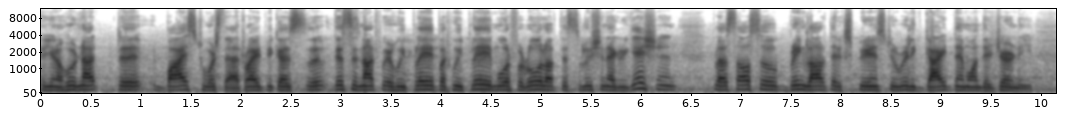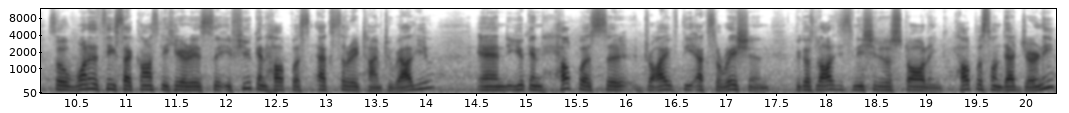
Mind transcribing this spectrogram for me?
you know, we're not uh, biased towards that, right? Because uh, this is not where we play, but we play more of a role of the solution aggregation, plus also bring a lot of their experience to really guide them on their journey. So one of the things I constantly hear is if you can help us accelerate time to value, and you can help us uh, drive the acceleration because a lot of these initiatives are stalling. Help us on that journey.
